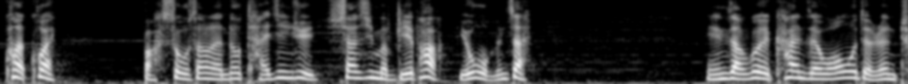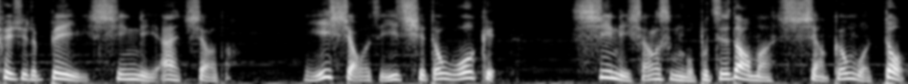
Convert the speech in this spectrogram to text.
快快，把受伤人都抬进去！乡亲们别怕，有我们在。”严掌柜看着王五等人退去的背影，心里暗笑道：“你小子一切都我给的，心里想什么我不知道吗？想跟我斗，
